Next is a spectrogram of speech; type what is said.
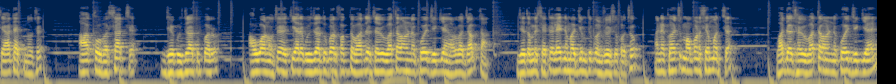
તે આ ટાઈપનો છે. આ આખો વરસાદ છે, જે ગુજરાત ઉપર આવવાનો છે. અત્યારે ગુજરાત ઉપર ફક્ત વાદળછાયું વાતાવરણને કોઈ જગ્યાએ હળવા જાપતા જે તમે સેટેલાઇટના માધ્યમથી પણ જોઈ શકો છો. અને કચ્છમાં પણ સેમ જ છે. વાદળછાયું વાતાવરણને કોઈ જગ્યાએ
